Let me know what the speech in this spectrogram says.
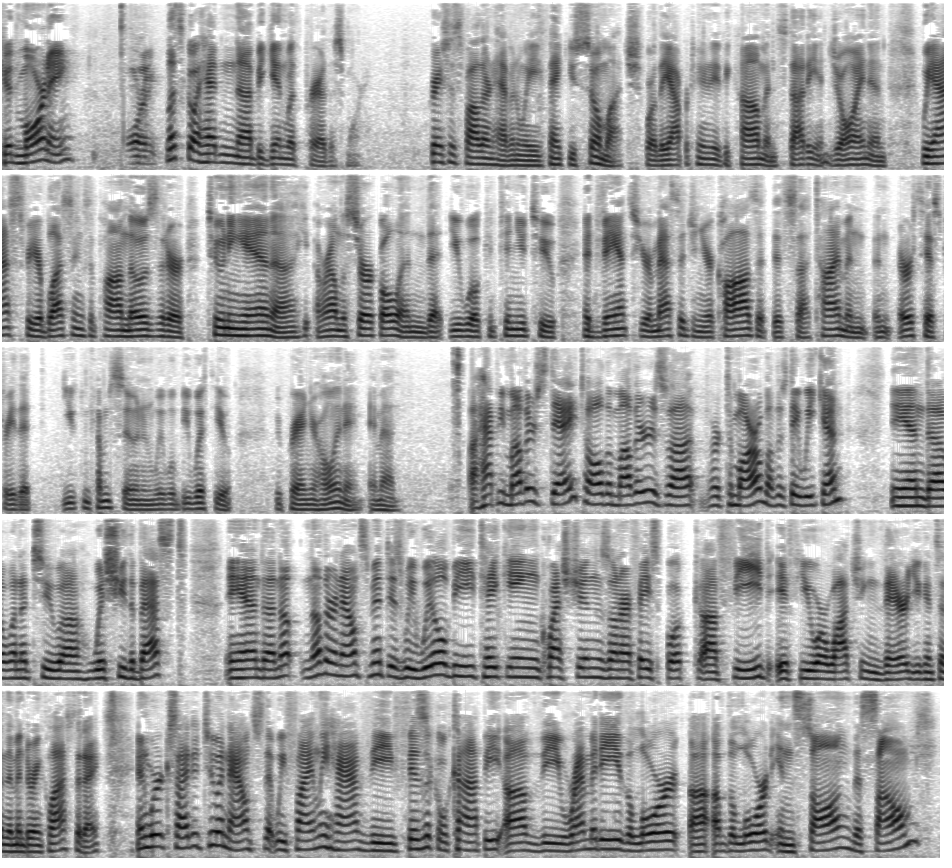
Good morning. Morning. Let's go ahead and uh, begin with prayer this morning. Gracious Father in heaven, we thank you so much for the opportunity to come and study and join. And we ask for your blessings upon those that are tuning in uh, around the circle and that you will continue to advance your message and your cause at this uh, time in, in Earth's history, that you can come soon and we will be with you. We pray in your holy name. Amen. A happy Mother's Day to all the mothers uh, for tomorrow, Mother's Day weekend and uh, wanted to uh, wish you the best. And uh, no- another announcement is we will be taking questions on our Facebook uh, feed. If you are watching there, you can send them in during class today. And we're excited to announce that we finally have the physical copy of the Remedy, the Lord uh, of the Lord in song, the Psalms.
